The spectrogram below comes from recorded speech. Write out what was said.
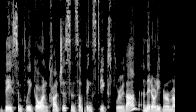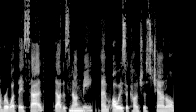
they simply go unconscious and something speaks through them and they don't even remember what they said that is not mm-hmm. me i'm always a conscious channel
